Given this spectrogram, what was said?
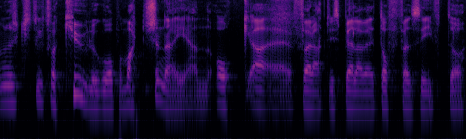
de tyckte det var kul att gå på matcherna igen. Och eh, för att vi spelade väldigt offensivt. Och,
